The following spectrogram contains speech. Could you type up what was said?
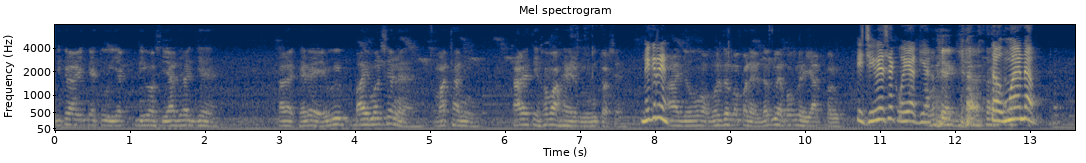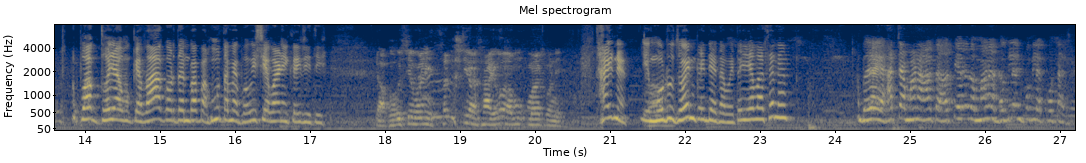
દીકરા કે તું એક દિવસ યાદ રાખજે. તારા ઘરે એવી બાઈ મળશે ને માથાની તારેથી હવા હેર નીકળશે. નીકળે? આજ હું ગોરધન બાપાને ડગલે પગલે યાદ કરું. એ જીવે છે કે વયા ગયા? તો હું એને પગ ધોયા હું કે વાહ ગોરધન બાપા હું તમે ભવિષ્યવાણી કરી હતી. આ ભવિષ્યવાણી સત્ય થાય હો અમુક માણસોની. થાય ને? એ મોઢું જોઈને કહી દેતા હોય. તો એવા છે ને બધા સાચા માણા હતા. અત્યારે તો માણા ડગલે ને પગલે ખોટા છે.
